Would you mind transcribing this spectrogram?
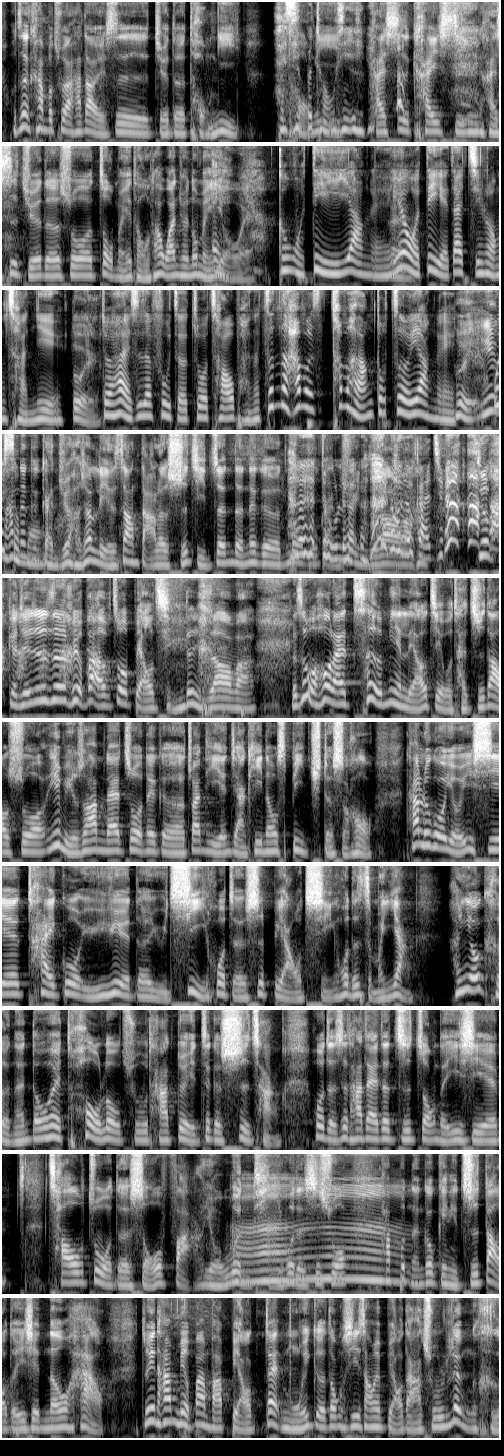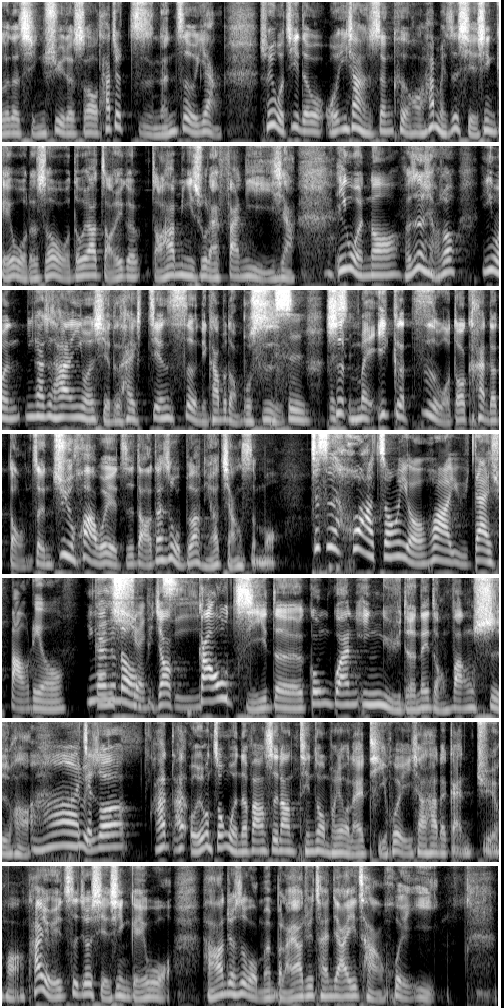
我真的看不出来他到底是觉得同意。还是不同意，还是开心，还是觉得说皱眉头，他完全都没有哎、欸，跟我弟一样哎、欸，因为我弟也在金融产业，对，对他也是在负责做操盘的，真的，他们他们好像都这样哎、欸，对，因为他那个感觉好像脸上打了十几针的那个肉毒杆菌，你知道吗？感觉。就感觉就是没有办法做表情的，你知道吗？可是我后来侧面了解，我才知道说，因为比如说他们在做那个专题演讲 keynote speech 的时候，他如果有一些太过愉悦的语气，或者是表表情，或者是怎么样？很有可能都会透露出他对这个市场，或者是他在这之中的一些操作的手法有问题，或者是说他不能够给你知道的一些 know how，所以他没有办法表在某一个东西上面表达出任何的情绪的时候，他就只能这样。所以我记得我我印象很深刻哈，他每次写信给我的时候，我都要找一个找他秘书来翻译一下英文哦。可是想说英文应该是他的英文写的太艰涩，你看不懂，不是？是是每一个字我都。都看得懂，整句话我也知道，但是我不知道你要讲什么。就是话中有话，语带保留，应该是那种比较高级的公关英语的那种方式哈。比如说他他我用中文的方式让听众朋友来体会一下他的感觉哈。他有一次就写信给我，好像就是我们本来要去参加一场会议，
